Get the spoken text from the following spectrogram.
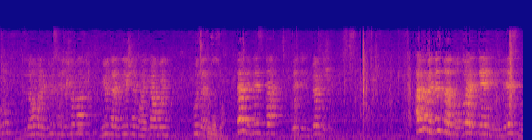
group اللي هو reducing sugar mutarotation وهيكون osazone osazone. ده بالنسبة لل invert sugar أما بالنسبة للموضوع الثاني اللي اسمه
